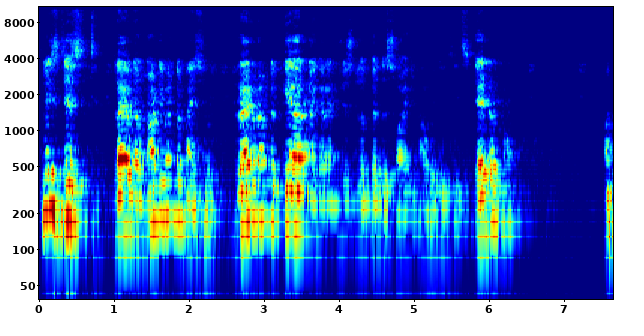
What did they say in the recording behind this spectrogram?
Please just drive down, not even to Mysore, drive down to KR Nagar and just look at the soil, how it is, it's dead or no? Huh?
